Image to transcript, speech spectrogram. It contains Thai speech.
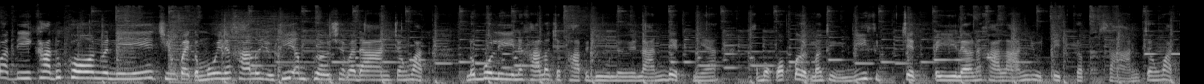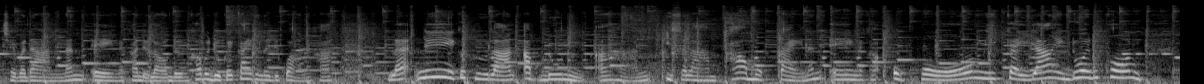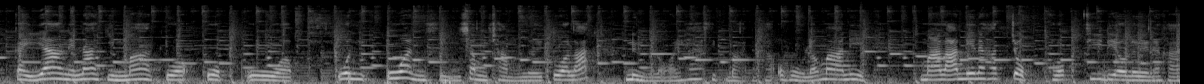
วัสดีค่ะทุกคนวันนี้ชิวไปกับมุ้ยนะคะ เราอยู่ที่อำเภอชัยบาดาลจังหวัดลบบุรีนะคะ เราจะพาไปดูเลยร้านเด็ดเนี้ยเขาบอกว่าเปิดมาถึง 27 ปีแล้วนะคะ ร้านอยู่ติดกับศาลจังหวัดชัยบาดาลนั่นเองนะคะ เดี๋ยวเราเดินเข้าไปดูใกล้ๆกันเลยดีกว่านะคะ และนี่ก็คือร้านอับดุลอาหารอิสลามข้าวหมกไก่นั่นเองนะคะโอ้โห มีไก่ย่างอีกด้วยทุกคน ไก่ย่างเนี่ยน่ากินมากตัวอวบอวบ อ้วนอ้วนๆสีฉ่ำๆเลยตัวละ 150 บาทนะคะ โอ้โห แล้วมานี่ มาร้านนี้นะคะ จบครบที่เดียวเลยนะคะ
